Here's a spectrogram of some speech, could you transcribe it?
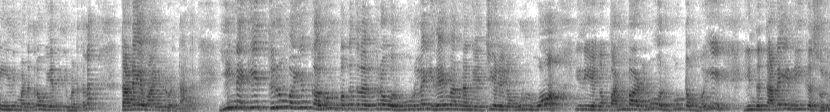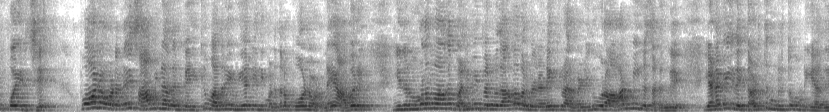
நீதிமன்றத்துல உயர் நீதிமன்றத்துல தடையை வாங்கிட்டு வந்துட்டாங்க. இன்னைக்கு திரும்பியும் கரூர் பக்கத்தில் இருக்கிற ஒரு ஊரில் இதே மாதிரி நாங்கள் எச்சியலையில் உருளுவோம் இது எங்கள் பண்பாடுன்னு ஒரு கூட்டம் போய் இந்த தடையை நீக்க சொல்லி போயிடுச்சு போன உடனே சாமிநாதன் கைக்கு மதுரை உயர் நீதிமன்றத்தில் போன உடனே அவர். இதன் மூலமாக வலிமை பெறுவதாக அவர்கள் நினைக்கிறார்கள். இது ஒரு ஆன்மீக சடங்கு. எனவே இதை தடுத்து நிறுத்த முடியாது.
